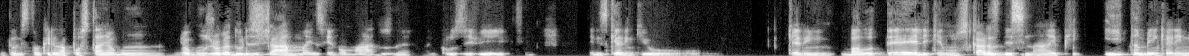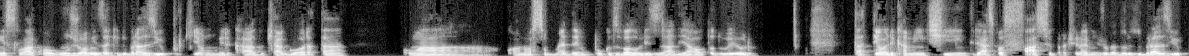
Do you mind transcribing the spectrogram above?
Então eles estão querendo apostar em, algum, em alguns jogadores já mais renomados, né? Inclusive, eles querem que o. Querem Balotelli, querem uns caras desse naipe, e também querem mesclar com alguns jovens aqui do Brasil, porque é um mercado que agora tá com a, com a nossa moeda um pouco desvalorizada e alta do euro tá teoricamente, entre aspas, fácil para tirarem jogadores do Brasil.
